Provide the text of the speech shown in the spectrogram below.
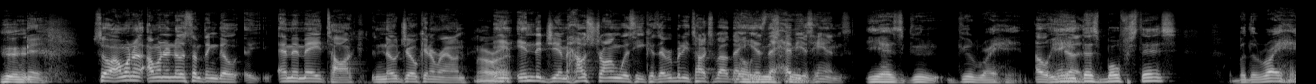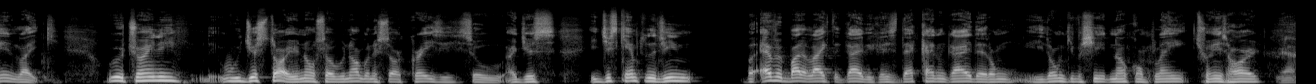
Yeah. So I want to I want to know something though. MMA talk, no joking around. All right. In, in the gym, how strong was he? Because everybody talks about that No, he he has the was good. heaviest hands. he has good, good right hand. Oh, he and does. he does both stance, but the right hand, like we were training, we just start, you know, so we're not gonna start crazy. So I just, he just came to the gym, but everybody liked the guy because that kind of guy that don't, he don't give a shit, no complaint, trains hard. Yeah.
